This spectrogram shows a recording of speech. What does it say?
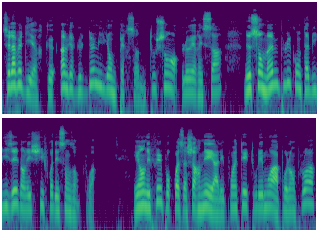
Cela veut dire que 1,2 million de personnes touchant le RSA ne sont même plus comptabilisées dans les chiffres des sans-emploi. Et en effet, pourquoi s'acharner à les pointer tous les mois à Pôle emploi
